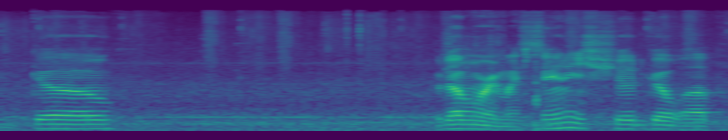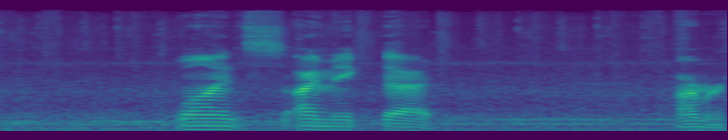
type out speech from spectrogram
we go. But don't worry, my sanity should go up once I make that armor.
